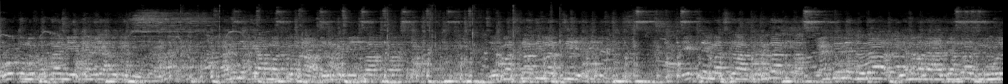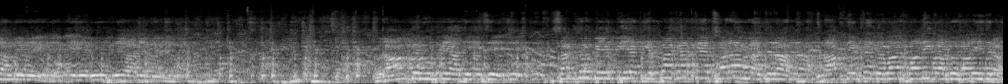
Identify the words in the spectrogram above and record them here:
ਉਹ ਤੁਹਾਨੂੰ ਪਤਾ ਮੇਰੇ ਵੀ ਇਹੋ ਜਿਹੀ ਹੁੰਦਾ ਅਰੇ ਨਹੀਂ ਮਸਤ ਬਣਾ ਦੇਣਗੇ ਵੀ ਸਾਹਿਬ। ਇਹ ਮਸਤਾਂ ਦੀ ਮਰਜ਼ੀ ਹੈ। ਇੱਕ ਤੇ ਮਸਲਾ ਹੁੰਦਾ ਕਹਿੰਦੇ ਨੇ ਜਿਹੜਾ ਦਿਨ ਮਨਾਇਆ ਜਾਂਦਾ, ਜ਼ਰੂਰ ਆਉਂਦੇ ਨੇ। ਉਹ ਰੂਪ ਦੇ ਆ ਜਾਂਦੇ ਨੇ। ਰਾਮ ਦੇ ਰੂਪ ਦੇ ਆਦੇ ਕਿਸੇ ਸੰਗਤ ਨੂੰ ਬੇਨਤੀ ਹੈ, ਕਿਰਪਾ ਕਰਕੇ ਸਾਰਾ ਮਹਾਜਰਾ ਨਾਮ ਦੇਵਤਾ ਦਰਬਾਰ ਖਾਲੀ ਕਰ ਦਿਓ, ਸਾਰੇ ਇਧਰ ਆ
